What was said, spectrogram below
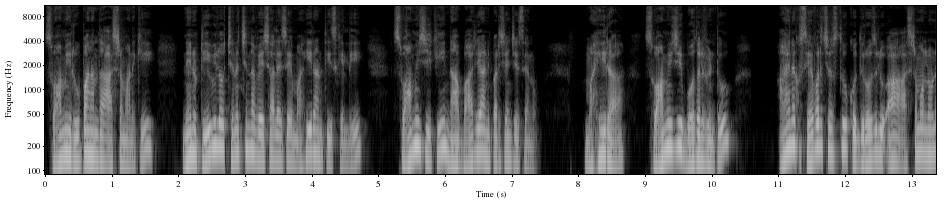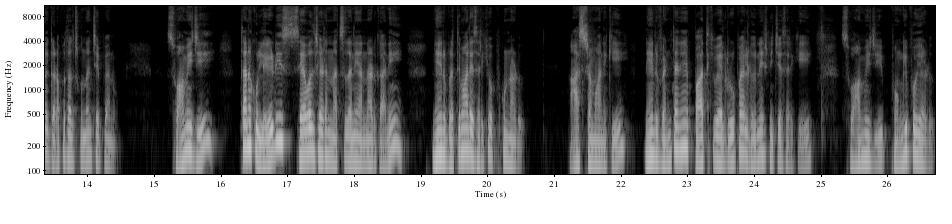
స్వామి రూపానంద ఆశ్రమానికి నేను టీవీలో చిన్న చిన్న వేషాలేసే మహీరాని తీసుకెళ్ళి స్వామీజీకి నా భార్య అని పరిచయం చేశాను. మహీరా స్వామీజీ బోధలు వింటూ ఆయనకు సేవలు చేస్తూ కొద్ది రోజులు ఆ ఆశ్రమంలోనే గడపదలుచుకుందని చెప్పాను. స్వామీజీ తనకు లేడీస్ సేవలు చేయడం నచ్చదని అన్నాడు కానీ నేను బ్రతిమాలేసరికి ఒప్పుకున్నాడు. ఆశ్రమానికి నేను వెంటనే పాతిక వేల రూపాయలు డొనేషన్ ఇచ్చేసరికి స్వామీజీ పొంగిపోయాడు.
